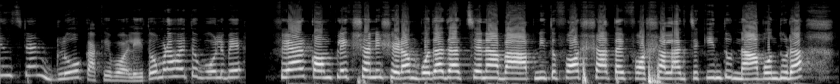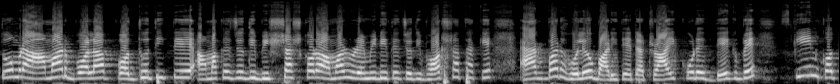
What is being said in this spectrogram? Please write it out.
ইনস্ট্যান্ট গ্লো কাকে বলে? তোমরা হয়তো বলবে ফেয়ার কমপ্লেকশানে সেরম বোঝা যাচ্ছে না বা আপনি তো ফর্সা, তাই ফর্সা লাগছে। কিন্তু না বন্ধুরা, তোমরা আমার বলা পদ্ধতিতে আমাকে যদি বিশ্বাস করো, আমার রেমেডিতে যদি ভরসা থাকে, একবার হলেও বাড়িতে এটা ট্রাই করে দেখবে। স্কিন কত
